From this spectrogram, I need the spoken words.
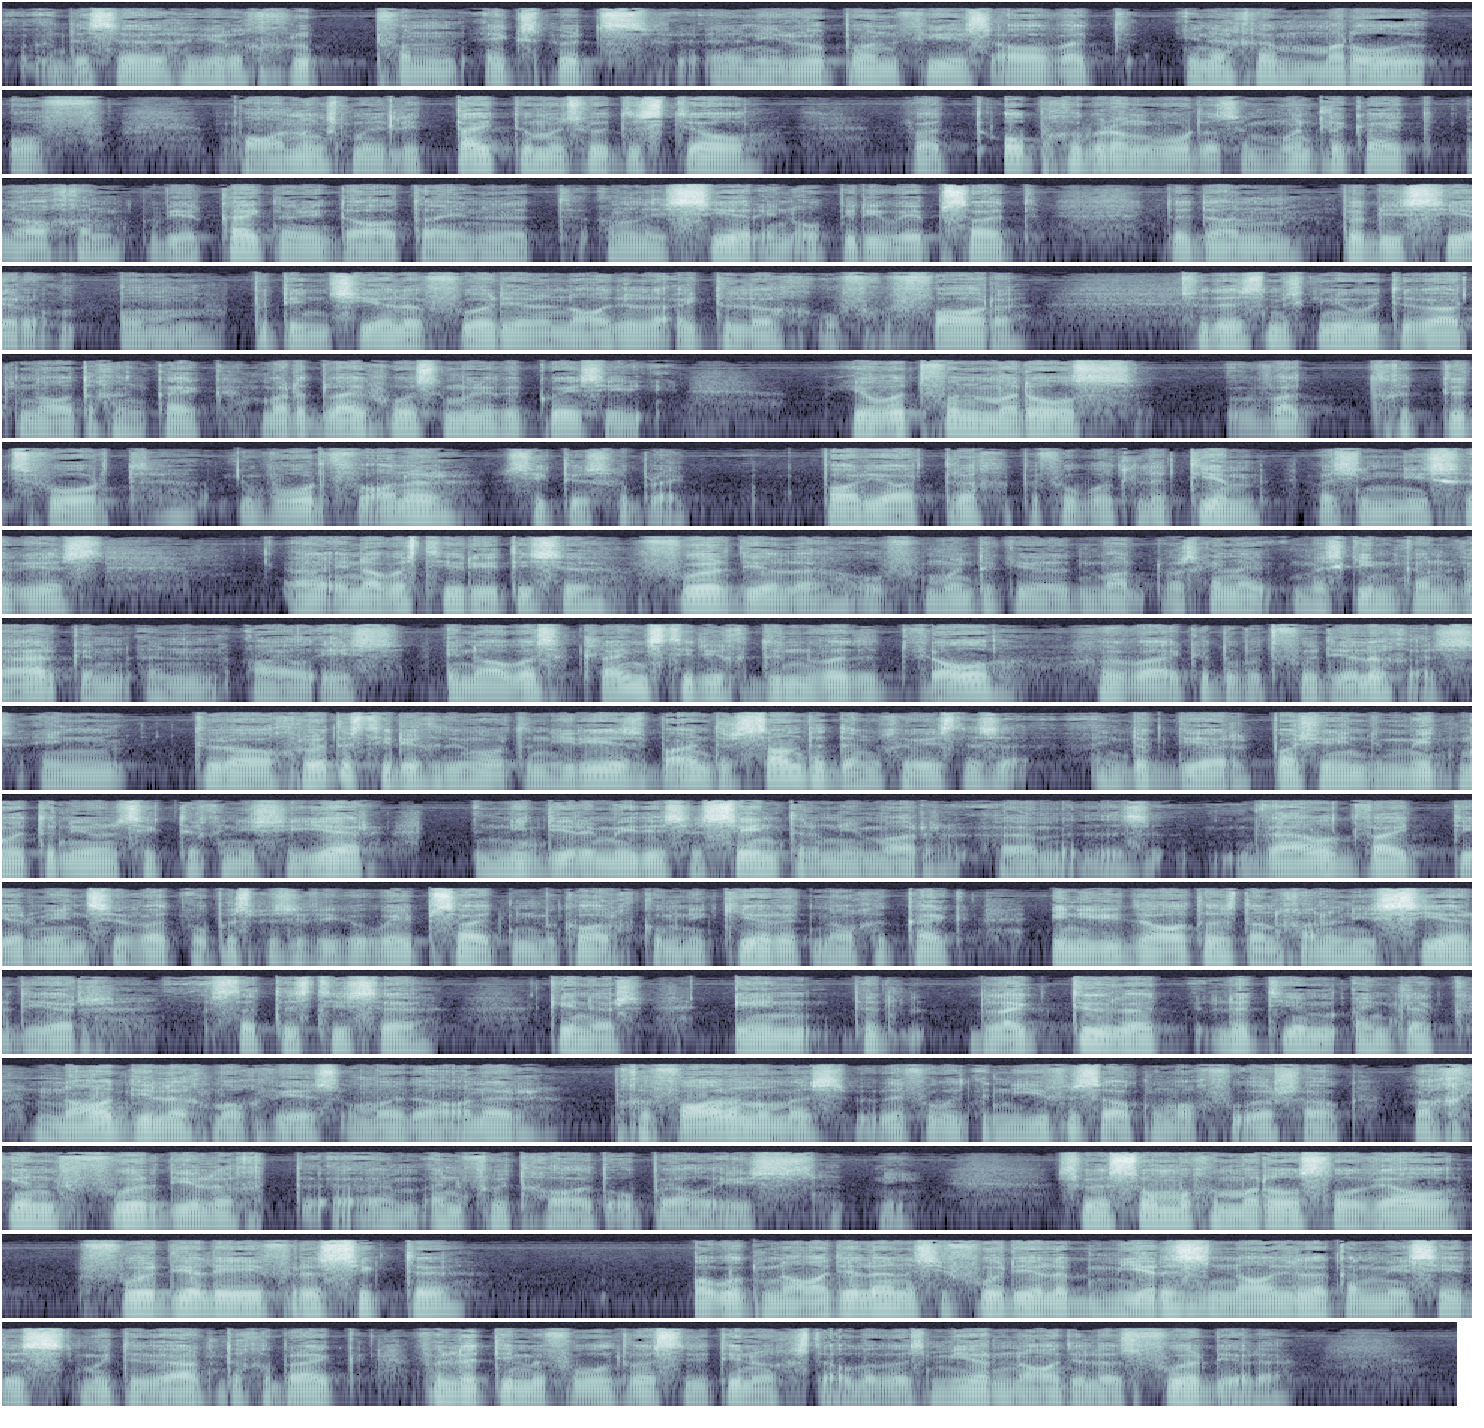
dis 'n hele groep van experts in Europa en VSA wat enige middel of behandelingsmodaliteit om dit so te stel wat opgebring word as 'n moontlikheid na gaan probeer kyk na die data en dit analiseer en op hierdie webwerf dit dan publiseer om, om potensiële voordele en nadele uit te lig of gevare. So dis miskien hoe te werk na te gaan kyk, maar dit bly vir ons 'n moeilike kwessie. Jy word van middels wat getoets word word vir ander siektes gebruik. 'n Paar jaar terug byvoorbeeld lithium was in nuus geweest Uh, en daar was teoretiese voordele of moontlikhede dit waarskynlik miskien kan werk in in ALS. En daar was 'n klein studie gedoen wat dit wel gewys het op dit voordelig is. En toe daar 'n groter studie gedoen word en hierdie is baie interessante ding geweest. Dis eintlik deur pasiënte met motorneuron siekte geïnisieer, nie deur 'n mediese sentrum nie, maar ehm um, dis wêreldwyd deur mense wat op 'n spesifieke webwerf met mekaar gekommunikeer het, na gekyk en hierdie data is dan geanaliseer deur statistiese kenners en dit blyk toe dat lithium eintlik nadelig mag wees omdat daar ander gevare in hom is, byvoorbeeld 'n nierversaking mag veroorsaak, maar geen voordelig um, invloed gehad op LS nie. So sommige middels sal wel voordele hê vir 'n siekte, maar ook nadele en as die voordele meer as die nadele kan mense sê dis moet werk te gebruik. Vir lithium byvoorbeeld was dit teenoorgestelde, was meer nadele as voordele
